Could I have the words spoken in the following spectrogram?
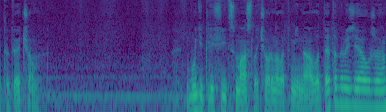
Это ты о чем? Будет ли фит с масла черного тмина? А вот это, друзья, уже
